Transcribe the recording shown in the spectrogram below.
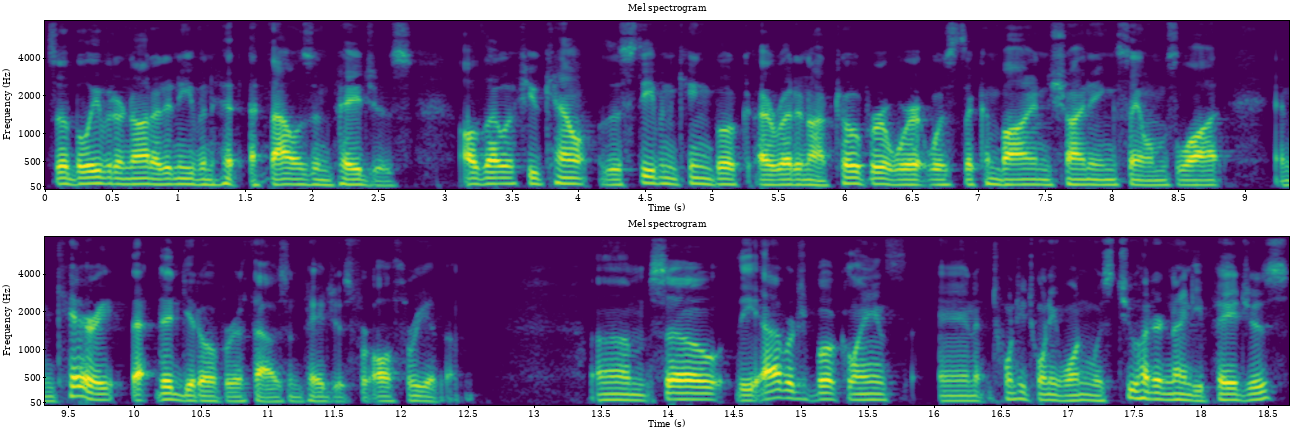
So believe it or not, I didn't even hit a thousand pages. Although, if you count the Stephen King book I read in October, where it was the combined Shining, Salem's Lot, and Carrie, that did get over a thousand pages for all three of them. Um, so, the average book length in 2021 was 290 pages.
